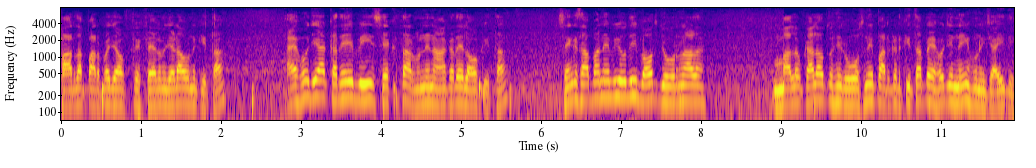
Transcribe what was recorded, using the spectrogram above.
for the purpose of film ਜਿਹੜਾ ਉਹਨੇ ਕੀਤਾ। ਇਹੋ ਜਿਹਾ ਕਦੇ ਵੀ ਸਿੱਖ ਧਰਮ ਨੇ ਨਾ ਕਦੇ ਲਾਅ ਕੀਤਾ। ਸਿੰਘ ਸਾਹਿਬਾਂ ਨੇ ਵੀ ਉਹਦੀ ਬਹੁਤ ਜ਼ੋਰ ਨਾਲ, ਮੰਨ ਲਓ ਕਹ ਲਓ ਤੁਸੀਂ ਰੋਸ ਨਹੀਂ ਪ੍ਰਗਟ ਕੀਤਾ ਵੀ ਇਹੋ ਜਿਹੀ ਨਹੀਂ ਹੋਣੀ ਚਾਹੀਦੀ।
